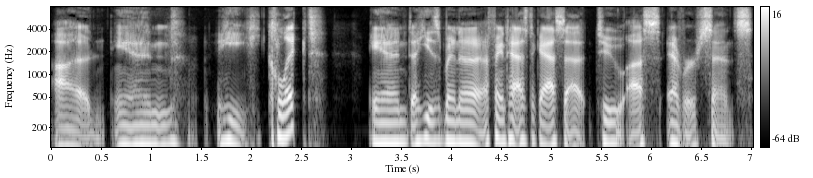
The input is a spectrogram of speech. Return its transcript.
uh, and he, he clicked, and he has been a, a, fantastic asset to us ever since.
